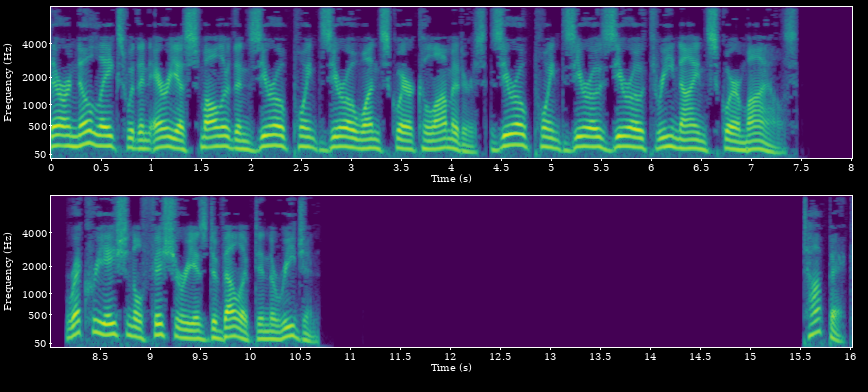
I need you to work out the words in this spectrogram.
There are no lakes with an area smaller than 0.01 square kilometers, 0.0039 square miles. Recreational fishery is developed in the region. Topic:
